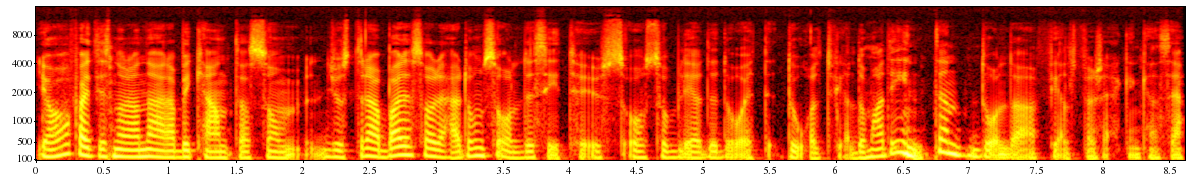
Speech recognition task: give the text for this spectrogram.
jag har faktiskt några nära bekanta som just drabbades av det här. De sålde sitt hus och så blev det då ett dolt fel. De hade inte en dolda felförsäkring kan jag säga.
